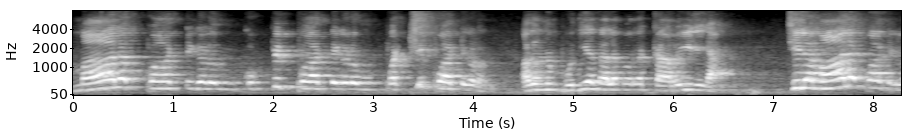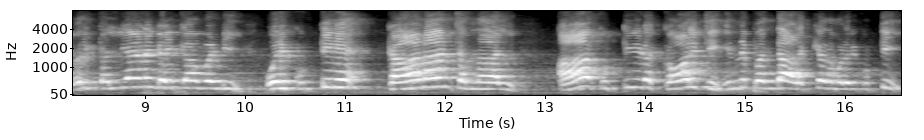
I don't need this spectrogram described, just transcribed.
മാലപ്പാട്ടുകളും കുപ്പിപ്പാട്ടുകളും പക്ഷിപ്പാട്ടുകളും അതൊന്നും പുതിയ തലമുറയ്ക്ക് അറിയില്ല. ചില മാലപ്പാട്ടുകൾ ഒരു കല്യാണം കഴിക്കാൻ വേണ്ടി ഒരു കുട്ടിനെ കാണാൻ ചെന്നാൽ ആ കുട്ടിയുടെ ക്വാളിറ്റി ഇന്നിപ്പോ എന്താ അളക്കുക നമ്മളൊരു കുട്ടി?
